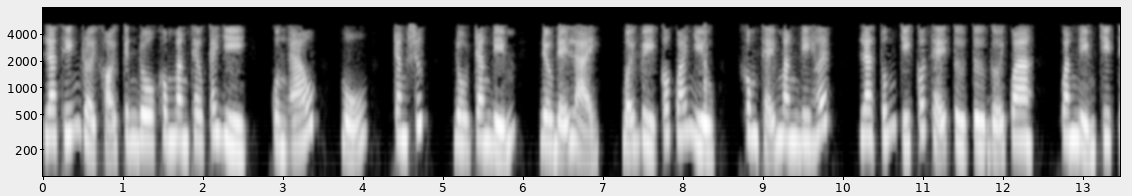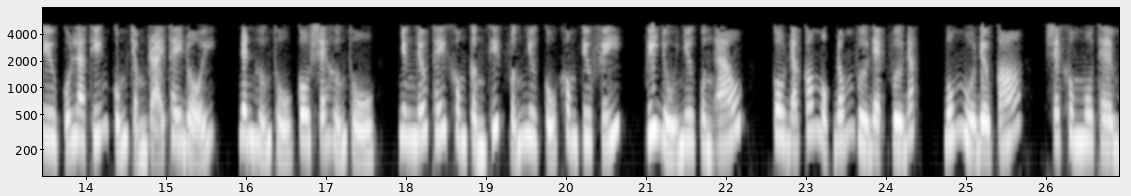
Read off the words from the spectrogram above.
La Thiến rời khỏi kinh đô không mang theo cái gì, quần áo, mũ, trang sức, đồ trang điểm, đều để lại, bởi vì có quá nhiều, không thể mang đi hết, La Tuấn chỉ có thể từ từ gửi qua, quan niệm chi tiêu của La Thiến cũng chậm rãi thay đổi, nên hưởng thụ cô sẽ hưởng thụ, nhưng nếu thấy không cần thiết vẫn như cũ không tiêu phí, ví dụ như quần áo, cô đã có một đống vừa đẹp vừa đắt, bốn mùa đều có, sẽ không mua thêm,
